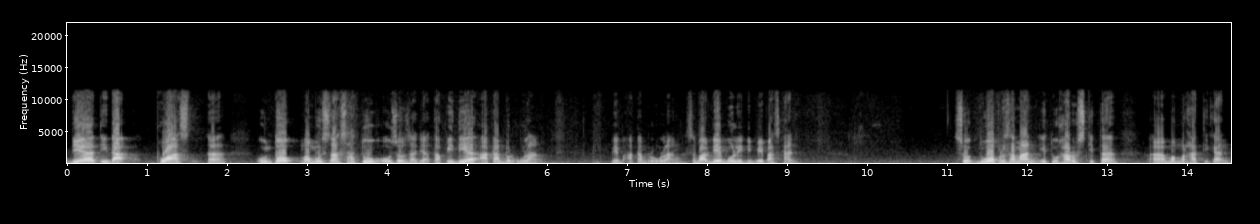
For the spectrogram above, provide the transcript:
Dia tidak puas ha? untuk memusnah satu ozon saja, tapi dia akan berulang. Dia akan berulang sebab dia boleh dibebaskan. So dua persamaan itu harus kita uh, memerhatikan.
